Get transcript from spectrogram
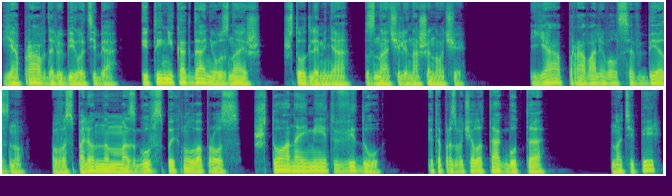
Я правда любила тебя, и ты никогда не узнаешь, что для меня значили наши ночи». Я проваливался в бездну. В воспаленном мозгу вспыхнул вопрос, что она имеет в виду. Это прозвучало так, будто... Но теперь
